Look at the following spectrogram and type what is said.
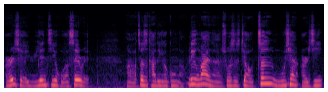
而且语音激活 Siri，啊，这是它的一个功能。另外呢，说是叫真无线耳机，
